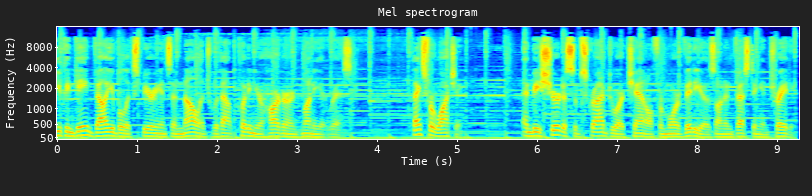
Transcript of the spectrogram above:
you can gain valuable experience and knowledge without putting your hard earned money at risk. Thanks for watching. And be sure to subscribe to our channel for more videos on investing and trading.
